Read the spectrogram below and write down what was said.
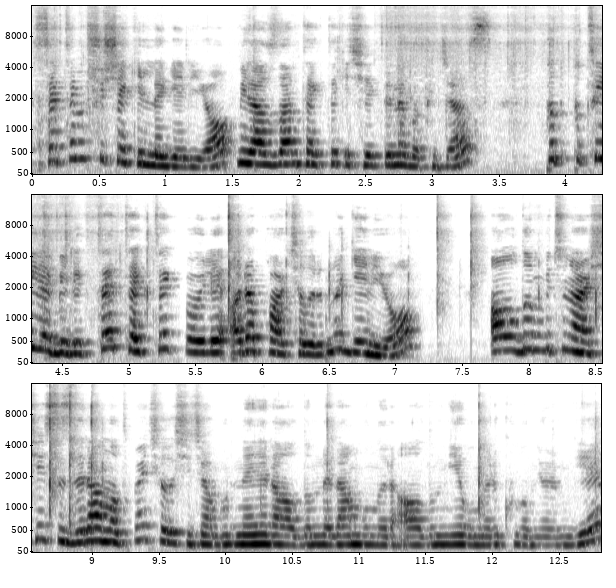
Setim şu şekilde geliyor. Birazdan tek tek içeriklerine bakacağız. Pıt pıtı ile birlikte tek tek böyle ara parçalarında geliyor. Aldığım bütün her şeyi sizlere anlatmaya çalışacağım. Burada neler aldım, neden bunları aldım, niye bunları kullanıyorum diye.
